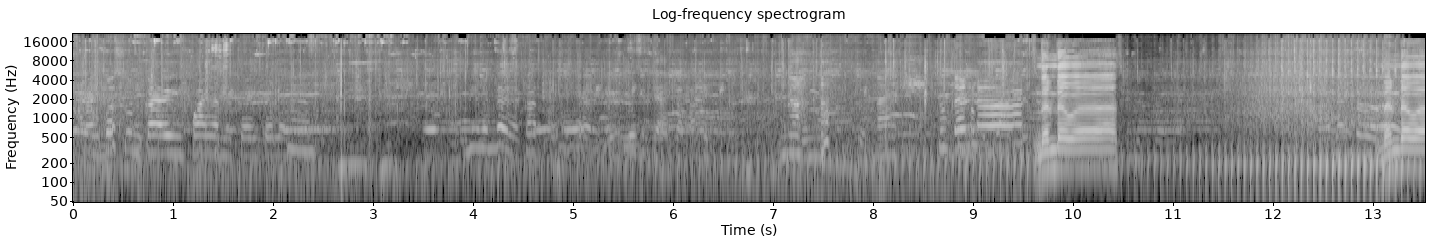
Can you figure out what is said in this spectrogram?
काय बसून काय पायाने काय दंडवत. दंडवा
